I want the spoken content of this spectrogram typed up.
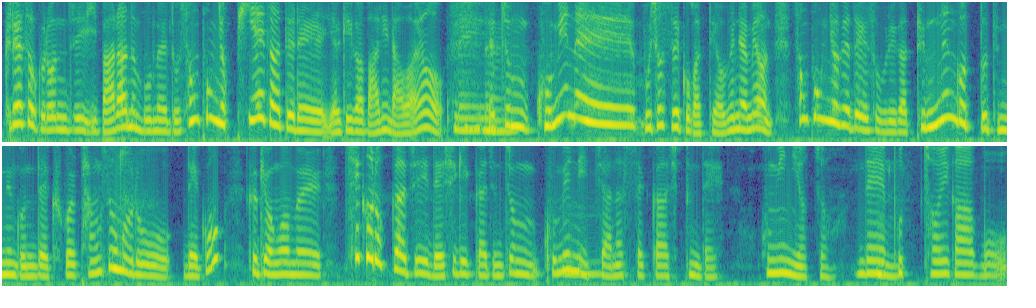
그래서 그런지 이 말하는 몸에도 성폭력 피해자들의 얘기가 많이 나와요. 네. 네. 좀 고민해 보셨을 것 같아요. 왜냐하면 성폭력에 대해서 우리가 듣는 것도 듣는 건데 그걸 방송으로 내고 그 경험을 책으로 까지 내시기까지는 좀 고민이 음. 있지 않았을까 싶은데. 고민이었죠. 근데 음. 보, 저희가 뭐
